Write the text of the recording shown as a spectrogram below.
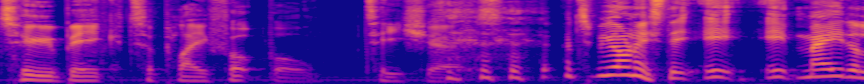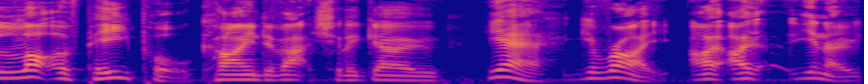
too big to play football t-shirts. and to be honest, it, it, it made a lot of people kind of actually go, yeah, you're right. I, I you know,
